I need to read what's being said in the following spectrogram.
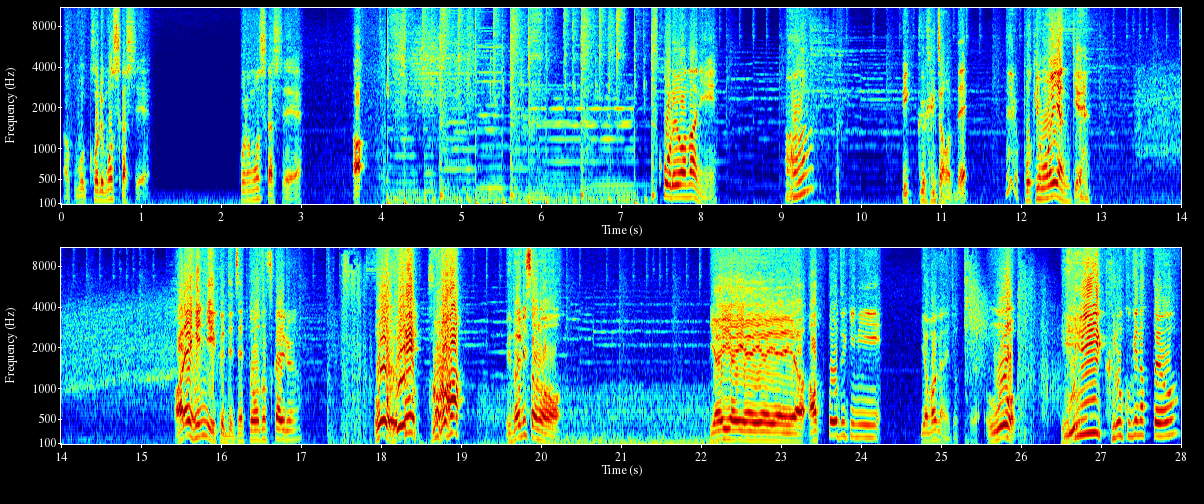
あ、もうこれもしかしてこれもしかしてあ。これは何？あびっくり、ちょっと待って。ポケモンやんけ。あれヘンリー君で Z 技使えるん？おうえ？は？え、何その、いやいやいやいやいやいや、圧倒的に、やばくない？ちょっと。おおえ？えー、黒焦げなったよ？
